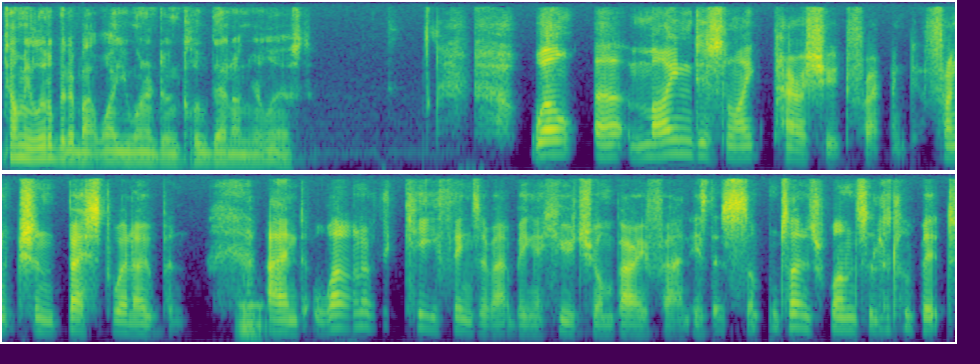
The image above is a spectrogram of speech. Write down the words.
tell me a little bit about why you wanted to include that on your list. Well, uh, mind is like parachute, Frank. Function best when open. And one of the key things about being a huge John Barry fan is that sometimes one's a little bit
